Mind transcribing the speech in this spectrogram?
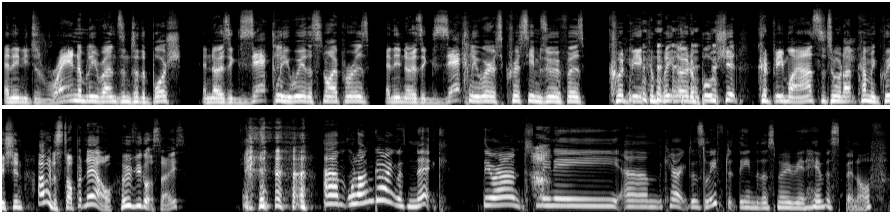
and then he just randomly runs into the bush and knows exactly where the sniper is, and then knows exactly where his Chris Hemsworth is. Could be a complete load of bullshit. Could be my answer to an upcoming question. I'm going to stop it now. Who have you got, Stace? Um, well, I'm going with Nick. There aren't many um, characters left at the end of this movie and have a spin off.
